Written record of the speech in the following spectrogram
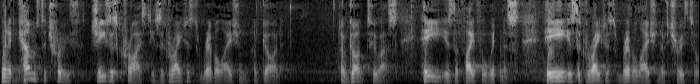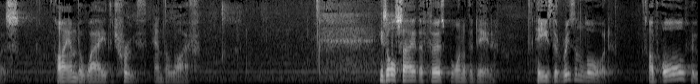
When it comes to truth, Jesus Christ is the greatest revelation of God, of God to us. He is the faithful witness. He is the greatest revelation of truth to us. I am the way, the truth, and the life. He's also the firstborn of the dead. He's the risen Lord. Of all who,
